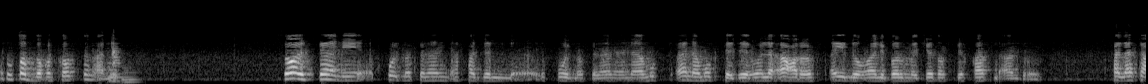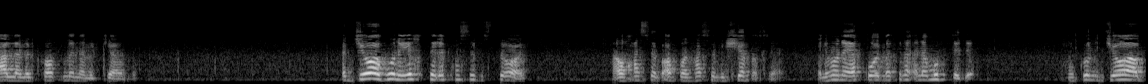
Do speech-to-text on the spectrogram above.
وتطبق ال Kotlin عليه. السؤال الثاني يقول مثلا أحد يقول مثلا أنا أنا مبتدئ ولا أعرف أي لغة لبرمجة تطبيقات ال Android. هل أتعلم ال Kotlin أم ال Java؟ الجواب هنا يختلف حسب السؤال أو حسب عفوا حسب الشخص يعني. يعني هنا يقول مثلا أنا مبتدئ. يكون الجواب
